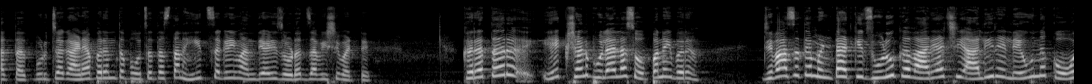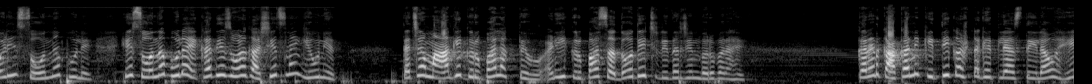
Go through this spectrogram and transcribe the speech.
लागतात. पुढच्या गाण्यापर्यंत पोहोचत असताना हीच सगळी मांदियाळी जोडत जावीशी वाटते. खरं तर हे क्षण फुलायला सोपं नाही बरं. जेव्हा असं ते म्हणतात की झुळूक वाऱ्याची आली रे लेऊन कोवळी सोनं फुले. ही सोनं फुलं एखादी झोळ काशीच नाही घेऊन येत. त्याच्यामागे कृपा लागते हो आणि ही कृपा सदोदित श्रीधरजींबरोबर आहे. कारण काकांनी किती कष्ट घेतले असतील अहो हे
